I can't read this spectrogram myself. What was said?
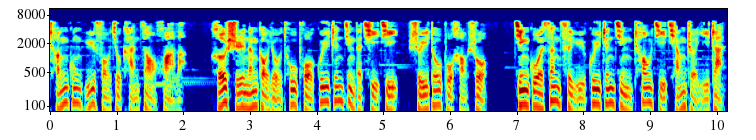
成功与否就看造化了。何时能够有突破归真境的契机，谁都不好说。经过三次与归真境超级强者一战，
